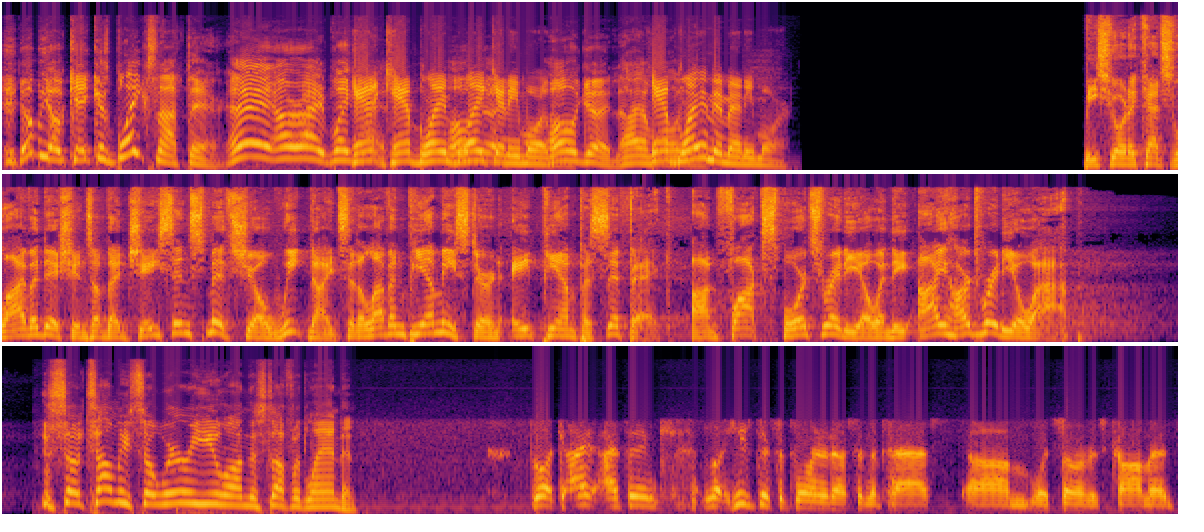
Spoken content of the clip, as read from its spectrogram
He'll be okay because Blake's not there. Hey, all right, Blake. Can't can't blame All Blake good. anymore. Though. All good. I am Can't blame good. him anymore. Be sure to catch live editions of The Jason Smith Show weeknights at 11 p.m. Eastern, 8 p.m. Pacific on Fox Sports Radio and the iHeartRadio app. So tell me, so where are you on the stuff with Landon? Look, I, I think look, he's disappointed us in the past um, with some of his comments.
